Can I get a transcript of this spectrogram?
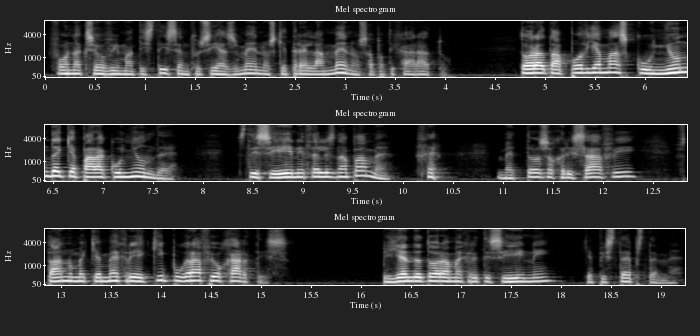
φώναξε ο βηματιστής ενθουσιασμένος και τρελαμένος από τη χαρά του. Τώρα τα πόδια μας κουνιούνται και παρακουνιούνται. Στη Σιήνη θέλεις να πάμε; Με τόσο χρυσάφι φτάνουμε και μέχρι εκεί που γράφει ο χάρτης. Πηγαίνετε τώρα μέχρι τη Σιήνη και πιστέψτε με.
